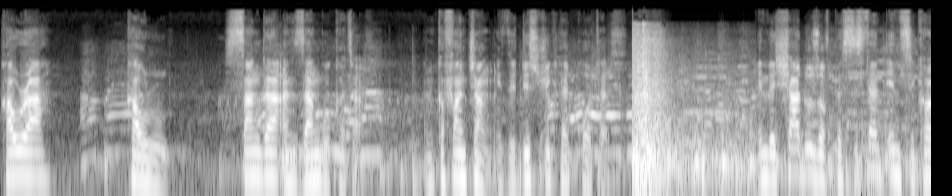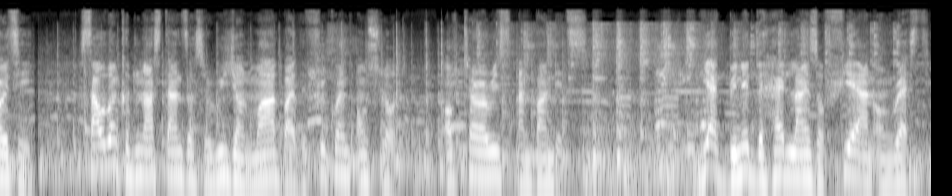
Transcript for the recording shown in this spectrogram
Kaura, Kauru, Sanga and Zango Kata, and Kafanchan is the district headquarters. In the shadows of persistent insecurity, southern Kaduna stands as a region marred by the frequent onslaught of terrorists and bandits. Yet beneath the headlines of fear and unrest,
